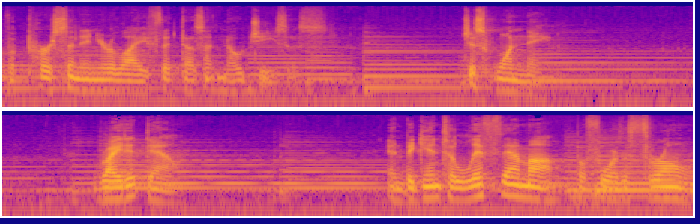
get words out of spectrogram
of a person in your life that doesn't know Jesus. Just one name. Write it down and begin to lift them up before the throne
